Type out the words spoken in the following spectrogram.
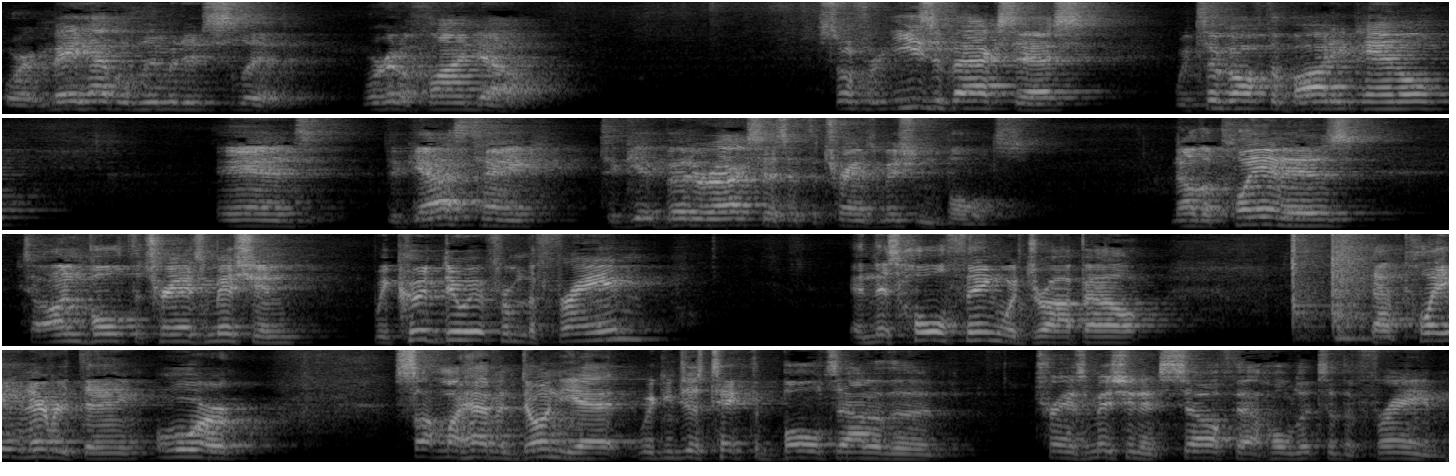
or it may have a limited slip. We're gonna find out. So for ease of access, we took off the body panel and the gas tank to get better access at the transmission bolts. Now the plan is to unbolt the transmission. We could do it from the frame and this whole thing would drop out, that plate and everything, or something I haven't done yet, we can just take the bolts out of the transmission itself that hold it to the frame.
